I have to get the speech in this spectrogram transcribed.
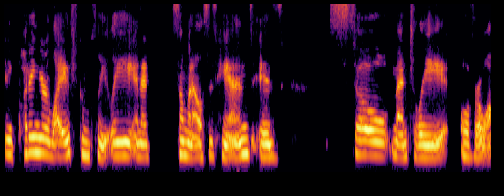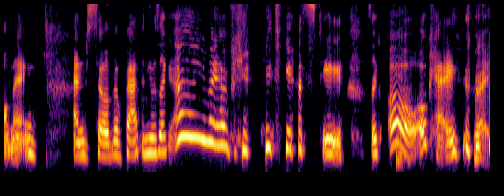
and putting your life completely in a, someone else's hands is so mentally overwhelming. And so the fact that he was like, eh, you might have PTSD, it's like, oh, okay. right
